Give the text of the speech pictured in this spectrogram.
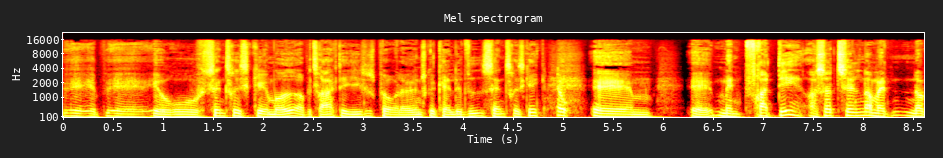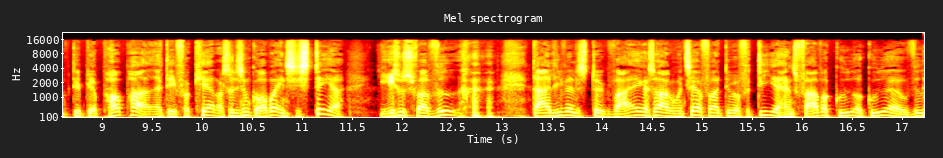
øh, øh, eurocentrisk måde at betragte Jesus på, eller jeg ønsker at kalde det, hvidcentrisk, ikke? Jo. Øhm, øh, men fra det og så til, når, man, når det bliver påpeget, at det er forkert, og så ligesom gå op og insistere, Jesus var hvid, der er alligevel et stykke vej, ikke? og så argumentere for, at det var fordi, at hans far var Gud, og Gud er jo hvid,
